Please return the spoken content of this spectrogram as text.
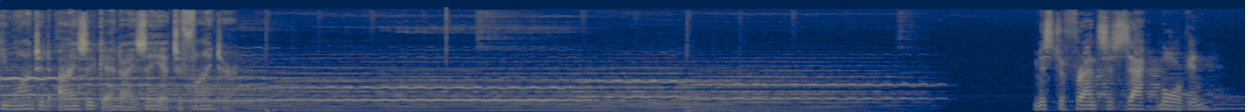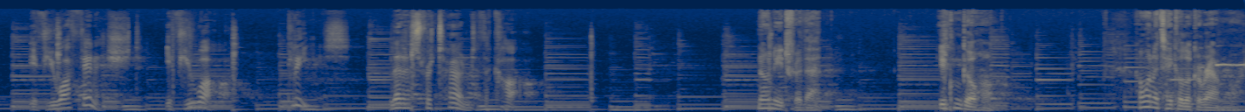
He wanted Isaac and Isaiah to find her. Mr. Francis Zach Morgan, if you are finished, if you are, please let us return to the car. No need for that. You can go home. I want to take a look around more.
